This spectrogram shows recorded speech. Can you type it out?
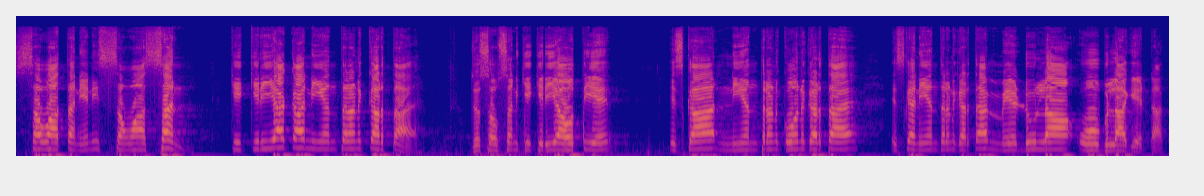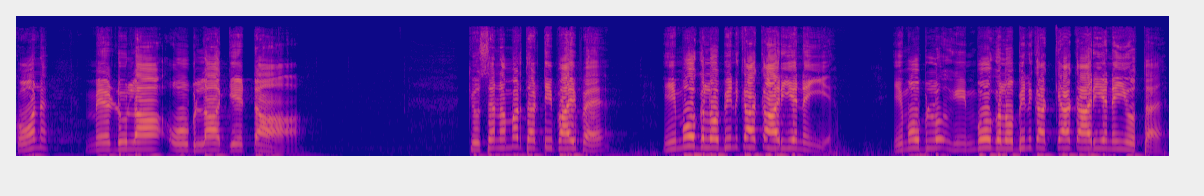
सवातन, यानी संवासन की क्रिया का नियंत्रण करता है। जो श्वसन की क्रिया होती है, इसका नियंत्रण कौन करता है? इसका नियंत्रण करता है मेडुला ओबला गेटा कौन? मेडुला ओबला गेटा। क्वेश्चन नंबर थर्टी फाइव है। हीमोग्लोबिन का कार्य नहीं है। हीमोग्लोबिन का क्या कार्य नहीं होता है?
